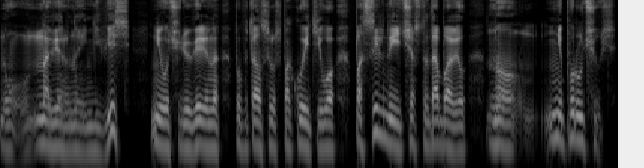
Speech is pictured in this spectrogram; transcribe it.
Ну, наверное, не весь, не очень уверенно попытался успокоить его посыльный и честно добавил, но не поручусь.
